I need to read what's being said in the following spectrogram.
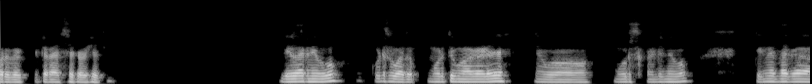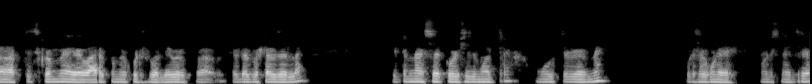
ಬರಬೇಕು ಕೀಟನಾಶಕ ಔಷಧಿ. ಲಿವರ್ ನೀವು ಕುಡಿಸ್ಬೋದು. ಮೂರು ತಿಂಗಳ ಒಳಗಡೆ ನೀವು ಮೂರಿಸ್ಕೊಂಡು ನೀವು ತಿಂಗಳದಾಗ ಹತ್ತಿಸ್ಕೊಮ್ಮೆ, ವಾರಕ್ಕೊಮ್ಮೆ ಕುಡಿಸ್ಬೋದು. ಲಿವರ್ ಸೈಡ್ ಎಫೆಕ್ಟ್ ಆಗೋದಿಲ್ಲ. ಕೀಟನಾಶಕ ಔಷಧಿ ಮಾತ್ರ ಮೂರು ತಿಂಗಳೊಮ್ಮೆ ಕುಡಿಸ್ಕೊಂಡೆ. ನೋಡಿ ಸ್ನೇಹಿತರೆ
